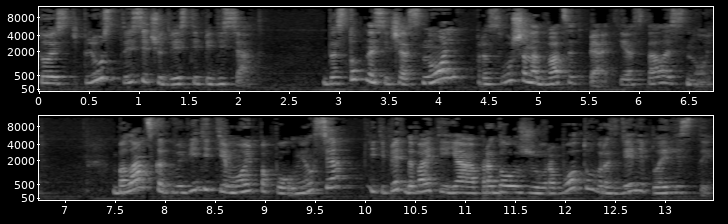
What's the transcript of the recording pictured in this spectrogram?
то есть плюс 1250. Доступно сейчас 0, прослушано 25 и осталось 0. Баланс, как вы видите, мой пополнился, и теперь давайте я продолжу работу в разделе плейлисты.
